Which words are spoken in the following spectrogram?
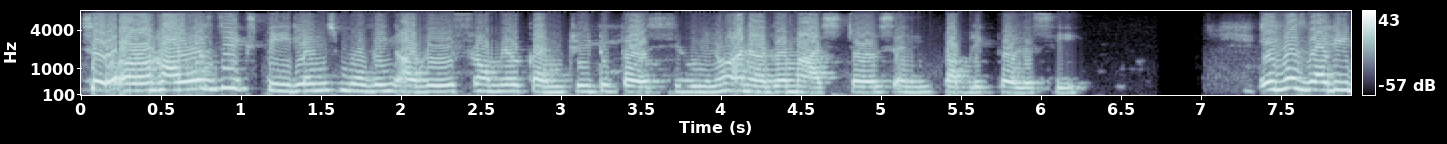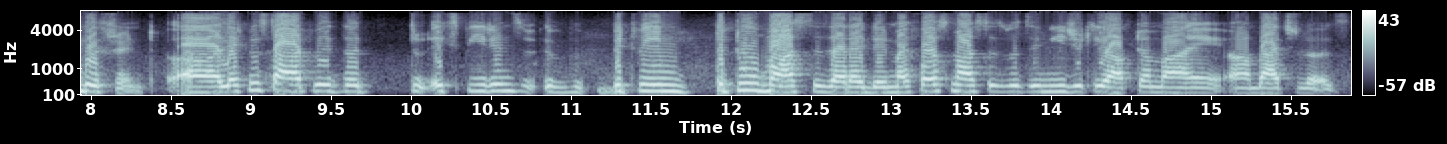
So, uh, how was the experience moving away from your country to pursue, you know, another master's in public policy? It was very different. Uh, let me start with the experience between the two masters that I did. My first master's was immediately after my uh, bachelor's.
